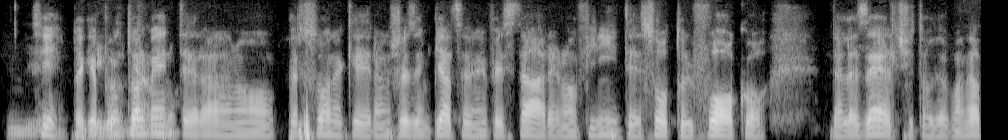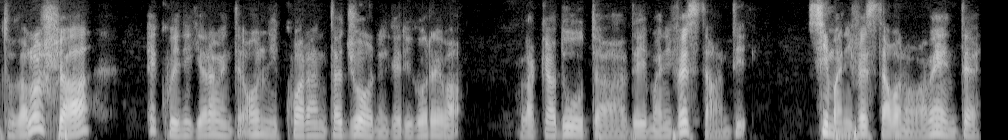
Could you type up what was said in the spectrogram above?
Quindi sì, perché puntualmente erano persone che erano scese in piazza a manifestare, erano finite sotto il fuoco dell'esercito mandato dallo Shah e quindi chiaramente ogni 40 giorni che ricorreva la caduta dei manifestanti si manifestava nuovamente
